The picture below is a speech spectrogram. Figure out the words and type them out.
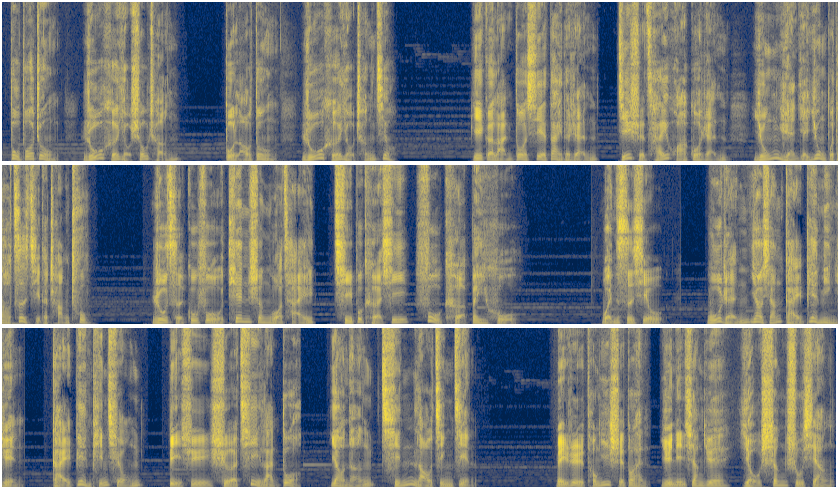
不播种，如何有收成？不劳动，如何有成就？一个懒惰懈怠的人，即使才华过人，永远也用不到自己的长处。如此辜负天生我材，岂不可惜，复可悲乎？文思修。无人要想改变命运，改变贫穷，必须舍弃懒惰，要能勤劳精进。每日同一时段与您相约有声书香。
